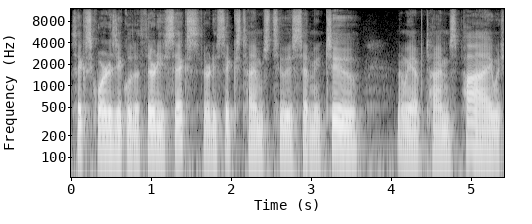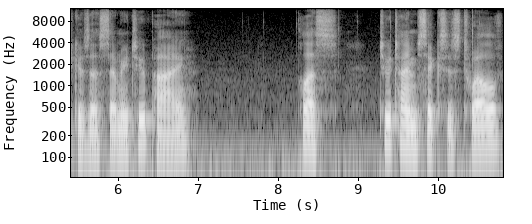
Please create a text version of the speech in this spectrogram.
6 squared is equal to 36. 36 times 2 is 72. Then we have times pi, which gives us 72 pi, plus 2 times 6 is 12,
